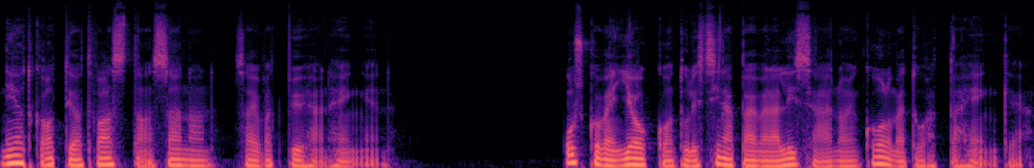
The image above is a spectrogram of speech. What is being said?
Ne, jotka ottivat vastaan sanan, saivat pyhän hengen. Uskoven joukkoon tuli sinä päivänä lisää noin 3000 henkeä.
